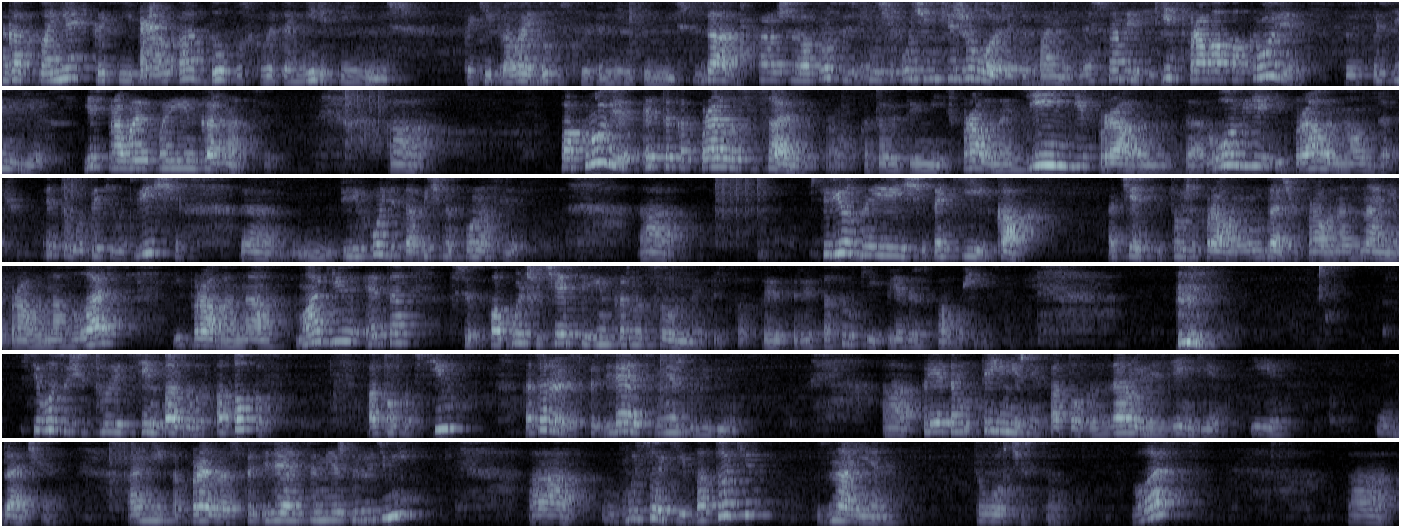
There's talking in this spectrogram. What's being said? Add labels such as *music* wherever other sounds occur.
Как понять, какие права, допуск в этом мире ты имеешь? Какие права и допуск в этом мире ты имеешь? Да, хороший вопрос, очень, очень тяжело это понять. Значит, смотрите, есть права по крови, то есть по семье, есть права по реинкарнации. А, по крови это, как правило, социальные права, которые ты имеешь. Право на деньги, право на здоровье и право на удачу. Это вот эти вот вещи э, переходят обычно по наследству. Серьезные вещи, такие как отчасти тоже право на удачу, право на знание, право на власть и право на магию, это все, по большей части реинкарнационные предпосылки и предрасположенности. *clears throat* Всего существует семь базовых потоков, потоков сил, которые распределяются между людьми. А, при этом три нижних потока здоровье, деньги и удача они, как правило, распределяются между людьми, а высокие потоки, знания, творчество, власть, а,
